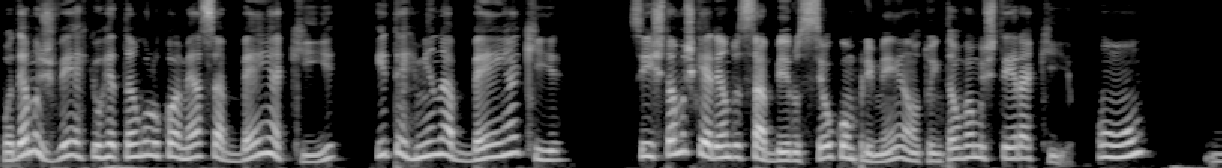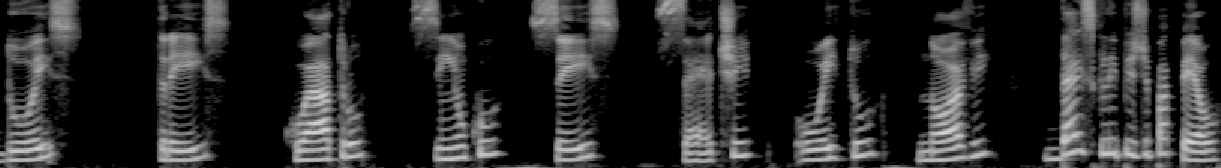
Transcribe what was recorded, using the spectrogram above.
Podemos ver que o retângulo começa bem aqui e termina bem aqui. Se estamos querendo saber o seu comprimento, então vamos ter aqui 1, 2, 3, 4, 5, 6, 7, 8, 9, 10 clipes de papel.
